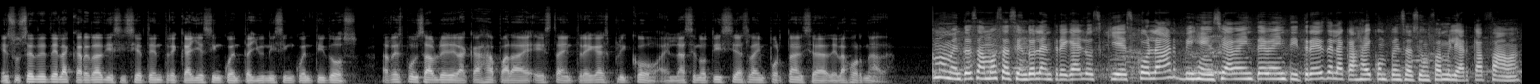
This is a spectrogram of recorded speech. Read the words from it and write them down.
en su sede de la carrera 17 entre calles 51 y 52. La responsable de la Caja para esta entrega explicó a Enlace Noticias la importancia de la jornada. Este momento estamos haciendo la entrega de los kits escolar, vigencia 2023 de la Caja de Compensación Familiar Cafaba.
